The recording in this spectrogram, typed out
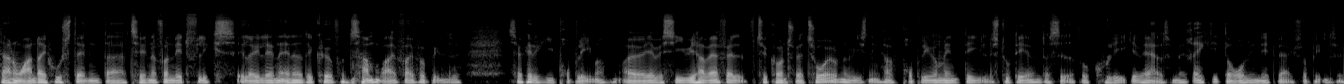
der er nogle andre i husstanden, der tænder for Netflix eller et eller andet, det kører på den samme wifi-forbindelse, så kan det give problemer. Og jeg vil sige, at vi har i hvert fald til konservatorieundervisning haft problemer med en del studerende, der sidder på kollegieværelse med rigtig dårlig netværksforbindelse.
